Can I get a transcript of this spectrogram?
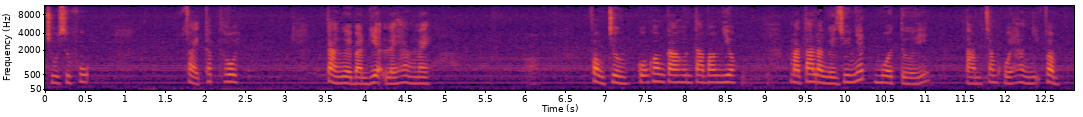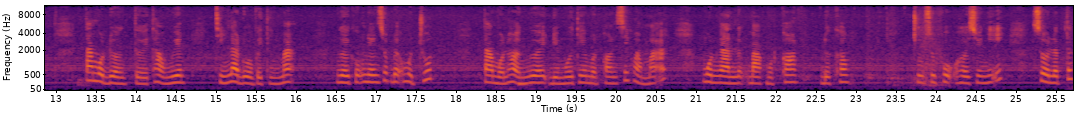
Chu sư phụ, phải thấp thôi. Cả người bản địa lấy hàng này. Phòng trường cũng không cao hơn ta bao nhiêu, Mà ta là người duy nhất mua tới 800 khối hàng nhị phẩm. Ta một đường tới Thảo Nguyên, Chính là đùa với tính mạng. Người cũng nên giúp đỡ một chút. Ta muốn hỏi ngươi để mua thêm một con xích hỏa mã, Một ngàn lượng bạc một con, Được không? Chu sư phụ hơi suy nghĩ, Rồi lập tức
